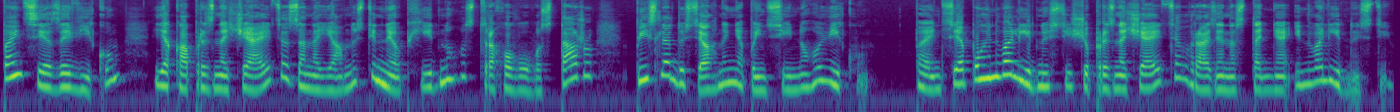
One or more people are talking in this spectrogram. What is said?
пенсія за віком, яка призначається за наявності необхідного страхового стажу після досягнення пенсійного віку. Пенсія по інвалідності, що призначається в разі настання інвалідності.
